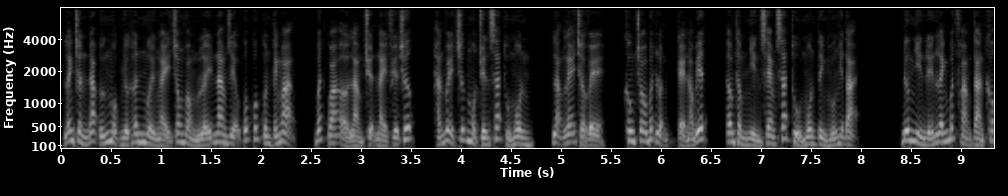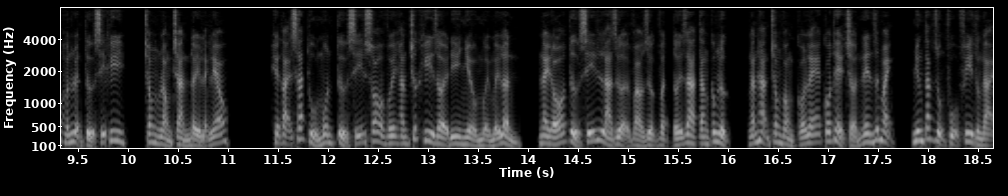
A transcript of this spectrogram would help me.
Lãnh Trần đáp ứng một nhược hơn 10 ngày trong vòng lấy Nam Diệu quốc quốc quân tính mạng, bất quá ở làm chuyện này phía trước, hắn về trước một chuyến sát thủ môn, lặng lẽ trở về, không cho bất luận kẻ nào biết, âm thầm nhìn xem sát thủ môn tình huống hiện tại. Đương nhìn đến lãnh bất phàm tàn khốc huấn luyện tử sĩ khi, trong lòng tràn đầy lạnh lẽo. Hiện tại sát thủ môn tử sĩ so với hắn trước khi rời đi nhiều mười mấy lần, này đó tử sĩ là dựa vào dược vật tới gia tăng công lực, ngắn hạn trong vòng có lẽ có thể trở nên rất mạnh, nhưng tác dụng phụ phi thường đại,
